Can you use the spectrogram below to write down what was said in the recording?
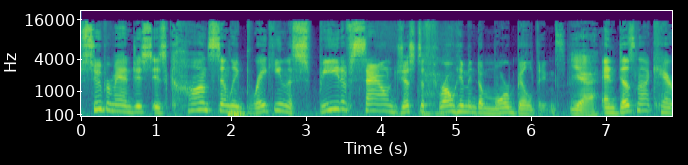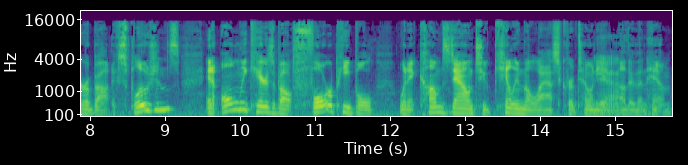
Superman just is constantly breaking the speed of sound just to throw him into more buildings Yeah. and does not care about explosions and only cares about four people when it comes down to killing the last Kryptonian Yeah. other than him.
